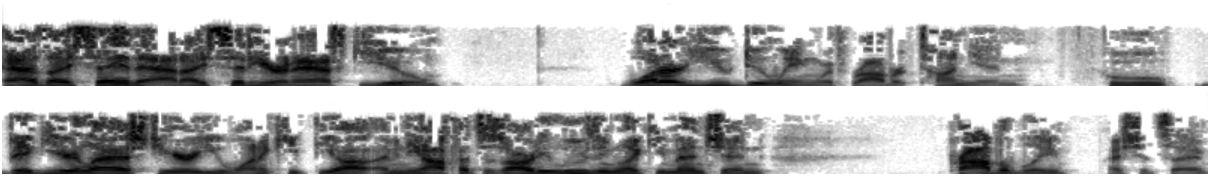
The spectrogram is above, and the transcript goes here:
as I say that, I sit here and ask you, what are you doing with Robert Tonyan, who big year last year, you want to keep the I mean the offense is already losing like you mentioned, probably, I should say.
